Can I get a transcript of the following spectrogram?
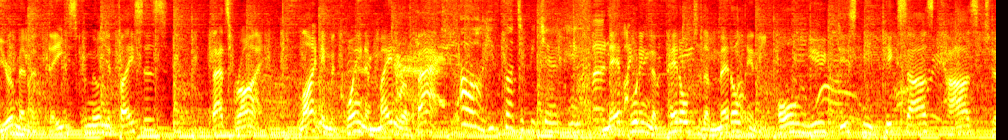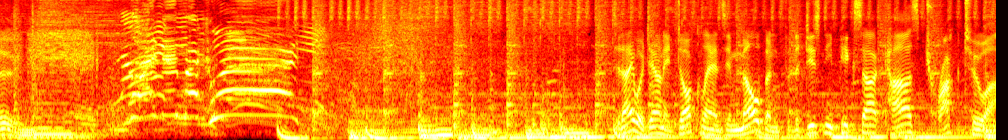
Do you remember these familiar faces? That's right, Lightning McQueen and Mater are back, Oh, you've got to be joking. and they're putting the pedal to the metal in the all new Disney Pixar's Cars 2. Lightning McQueen! Today we're down in Docklands in Melbourne for the Disney Pixar Cars Truck Tour.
